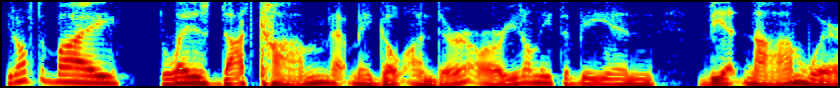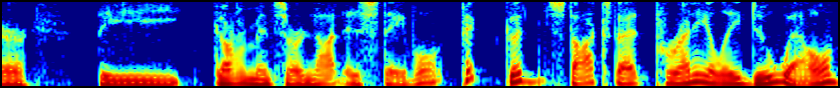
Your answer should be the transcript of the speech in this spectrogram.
You don't have to buy the latest dot com that may go under, or you don't need to be in Vietnam, where the governments are not as stable. Pick good stocks that perennially do well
